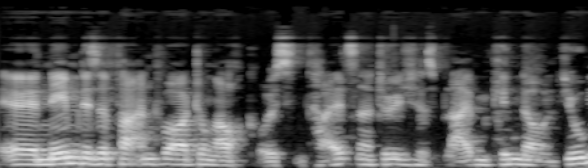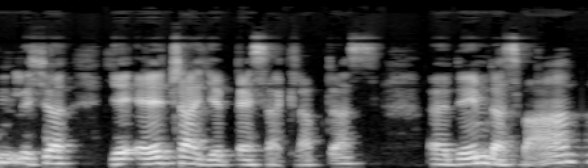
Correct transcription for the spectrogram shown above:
äh, nehmen diese Verantwortung auch größtenteils natürlich. Es bleiben Kinder und Jugendliche. Je älter, je besser klappt das. Äh, dem das war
